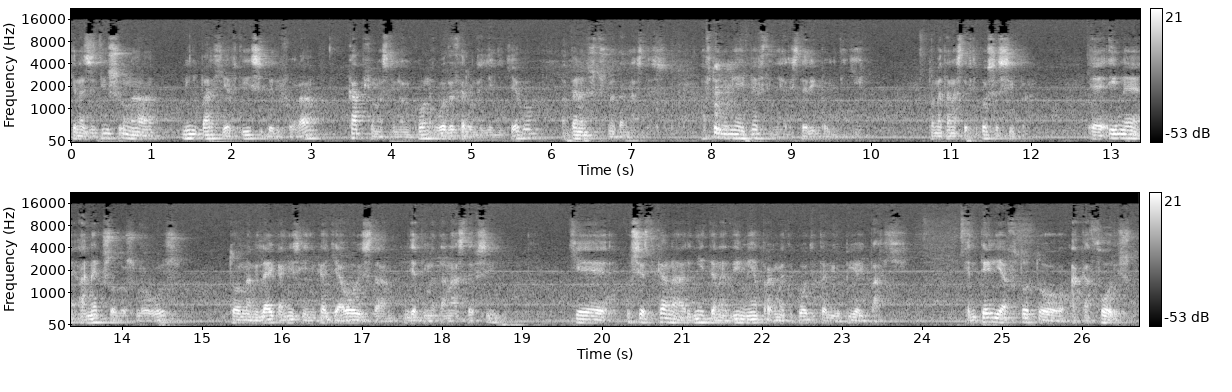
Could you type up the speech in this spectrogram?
και να ζητήσω να μην υπάρχει αυτή η συμπεριφορά κάποιων αστυνομικών, εγώ δεν θέλω να γενικεύω, απέναντι στους μετανάστες. Αυτό είναι μια υπεύθυνη αριστερή πολιτική. Το μεταναστευτικό σας είπα. Ε, είναι ανέξοδος λόγος το να μιλάει κανείς γενικά και αόριστα για τη μετανάστευση και ουσιαστικά να αρνείται να δει μια πραγματικότητα η οποία υπάρχει. Εν τέλει αυτό το ακαθόριστο,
